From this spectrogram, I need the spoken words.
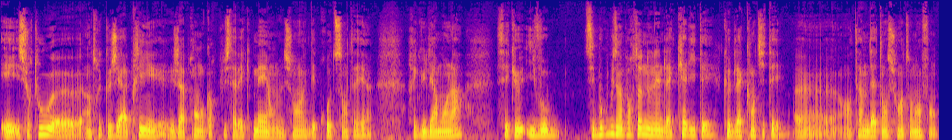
Et surtout, un truc que j'ai appris et j'apprends encore plus avec May en échangeant avec des pros de santé régulièrement là, c'est que il vaut c'est beaucoup plus important de donner de la qualité que de la quantité euh, en termes d'attention à ton enfant.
